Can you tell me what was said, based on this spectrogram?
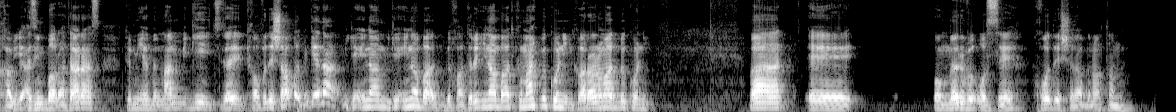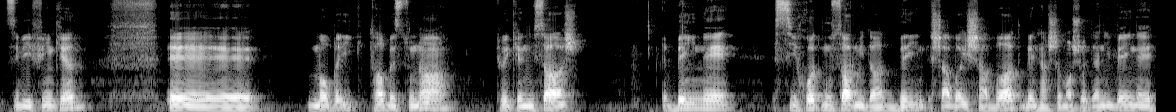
خبری از این بالاتر است. تو میگه به من میگی چیزای کافود شب میگه نه. میگه اینا میگه اینا باید به خاطر اینا باید کمک بکنی. این کارا رو باید بکنی. و عمر و اوسه خودش ربناتان سیبی فینکل موقعی تابستونا توی کنیساش بین سیخود موسار می‌داد بین شبای شبات بین هشتما شد. یعنی بین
